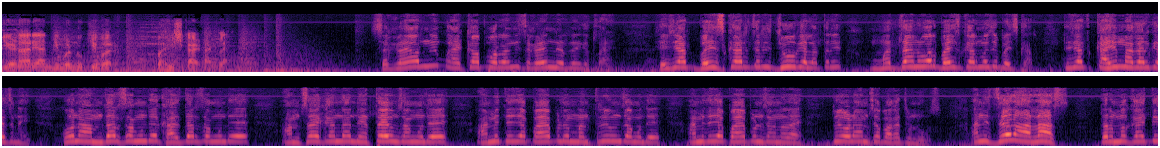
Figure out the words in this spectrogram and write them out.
येणाऱ्या निवडणुकीवर बहिष्कार टाकलाय. सगळ्यांनी बायका पोरांनी सगळ्यांनी निर्णय घेतला त्याच्यात बहिष्कार जरी जीव गेला तरी मतदानवर बहिष्कार म्हणजे बहिष्कार. त्याच्यात काही माघार घ्यायचं नाही. कोण आमदार सांगून दे खासदार सांगून दे आमचा एखादा नेता येऊन सांगू दे आम्ही त्याच्या पायापडून मंत्री येऊन सांगू दे आम्ही त्याच्या पायापडून सांगणार आहे. तू एवढा आमच्या भागात येऊ नकोस आणि जर आलास तर मग काय ते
